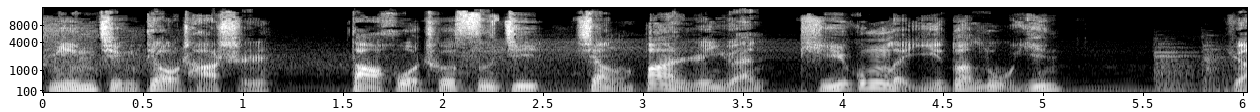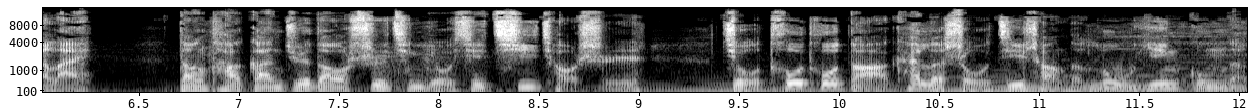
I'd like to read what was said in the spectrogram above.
民警调查时，大货车司机向办案人员提供了一段录音。原来，当他感觉到事情有些蹊跷时，就偷偷打开了手机上的录音功能。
